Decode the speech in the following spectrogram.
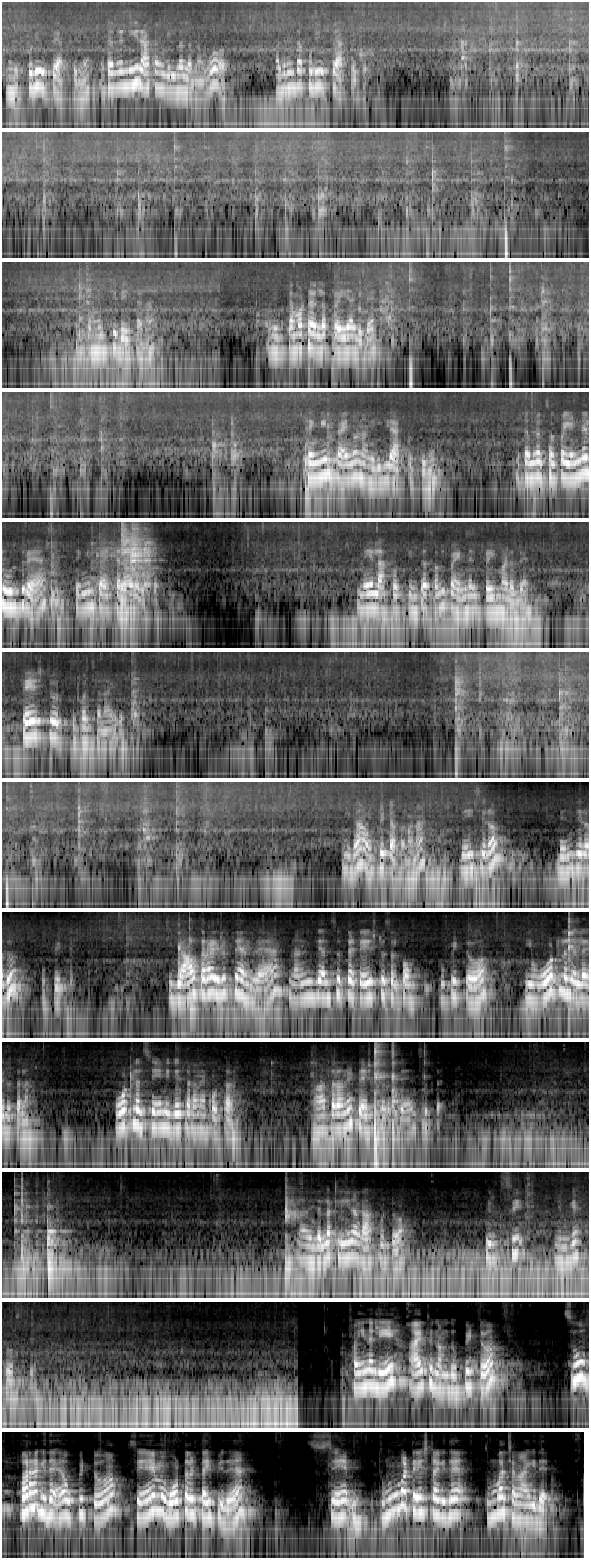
ನೋಡಿ, ಪುಡಿ ಉಪ್ಪು ಹಾಕ್ತೀನಿ. ಯಾಕಂದರೆ ನೀರು ಹಾಕಂಗಿಲ್ವಲ್ಲ ನಾವು. ಅದರಿಂದ ಪುಡಿ ಉಪ್ಪೆ ಹಾಕಬೇಕು. ಮುಚ್ಚಿ ಬೇಯಿಸೋಣ. ಈಗ ಟೊಮೊಟೊ ಎಲ್ಲ ಫ್ರೈ ಆಗಿದೆ. ತೆಂಗಿನಕಾಯಿನೂ ನಾನು ಈಗಲೇ ಹಾಕ್ಬಿಡ್ತೀನಿ. ಯಾಕಂದರೆ ಅದು ಸ್ವಲ್ಪ ಎಣ್ಣೆಲಿ ಹುರಿದ್ರೆ ತೆಂಗಿನಕಾಯಿ ಚೆನ್ನಾಗಿರುತ್ತೆ. ಮೇಲೆ ಹಾಕೋದ್ಕಿಂತ ಸ್ವಲ್ಪ ಎಣ್ಣೆಲಿ ಫ್ರೈ ಮಾಡಿದ್ರೆ ಟೇಸ್ಟು ತುಂಬ ಚೆನ್ನಾಗಿರುತ್ತೆ. ಈಗ ಉಪ್ಪಿಟ್ಟು ಹಾಕೋಣ ಬೇಯಿಸಿರೋ, ಬೆಂದಿರೋದು ಉಪ್ಪಿಟ್ಟು. ಇದು ಯಾವ ಥರ ಇರುತ್ತೆ ಅಂದರೆ ನನಗೆ ಅನಿಸುತ್ತೆ ಟೇಸ್ಟು ಸ್ವಲ್ಪ ಉಪ್ಪು ಉಪ್ಪಿಟ್ಟು ಈ ಹೋಟ್ಲಲ್ಲೆಲ್ಲ ಇರುತ್ತಲ್ಲ, ಹೋಟ್ಲಲ್ಲಿ ಸೇಮ್ ಇದೇ ಥರನೇ ಕೊಡ್ತಾರೆ. ಆ ಥರನೇ ಟೇಸ್ಟ್ ಬರುತ್ತೆ ಅನಿಸುತ್ತೆ. ನಾನು ಇದೆಲ್ಲ ಕ್ಲೀನಾಗಿ ಹಾಕ್ಬಿಟ್ಟು ತಿರುಗಿಸಿ ನಿಮಗೆ ತೋರಿಸ್ತೀನಿ. ಫೈನಲಿ ಆಯಿತು ನಮ್ಮದು ಉಪ್ಪಿಟ್ಟು. ಸೂಪರಾಗಿದೆ ಉಪ್ಪಿಟ್ಟು. ಸೇಮ್ ಹೋಟೆಲ್ ಟೈಪ್ ಇದೆ. ಸೇಮ್ ತುಂಬ ಟೇಸ್ಟಾಗಿದೆ ತುಂಬ ಚೆನ್ನಾಗಿದೆ.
